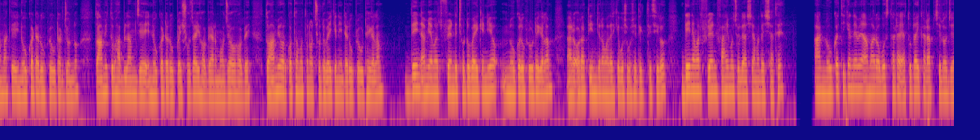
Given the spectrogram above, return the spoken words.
আমাকে এই নৌকাটার উপরে ওঠার জন্য। তো আমি তো ভাবলাম যে এই নৌকাটার উপরে সোজাই হবে আর মজাও হবে। তো আমি ওর কথা মতন ওর ছোট ভাইকে নিয়ে এটার উপরে উঠে গেলাম। দেন আমি আমার ফ্রেন্ডের ছোটো ভাইকে নিয়ে নৌকার উপরে উঠে গেলাম আর ওরা তিনজন আমাদেরকে বসে বসে দেখতেছিল। দেন আমার ফ্রেন্ড ফাহিমও চলে আসে আমাদের সাথে। আর নৌকা থেকে নেমে আমার অবস্থাটা এতটাই খারাপ ছিল যে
